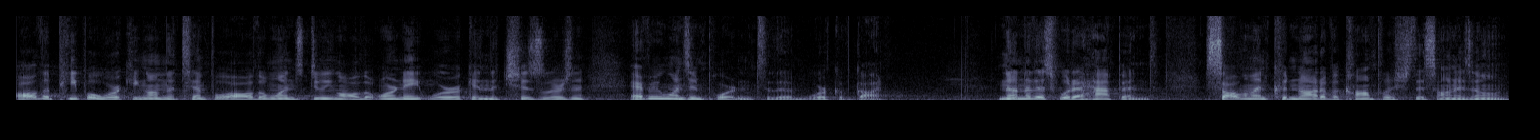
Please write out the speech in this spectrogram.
all the people working on the temple, all the ones doing all the ornate work and the chiselers, and everyone's important to the work of God. None of this would have happened. Solomon could not have accomplished this on his own.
